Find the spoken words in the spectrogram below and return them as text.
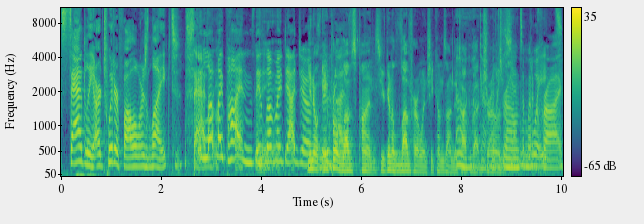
sadly our Twitter followers liked. Sadly. They love my puns. They love my dad jokes. You know, They're April best. loves puns. You're gonna love her when she comes on to talk about God, drones. drones. I'm gonna Wait. cry.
